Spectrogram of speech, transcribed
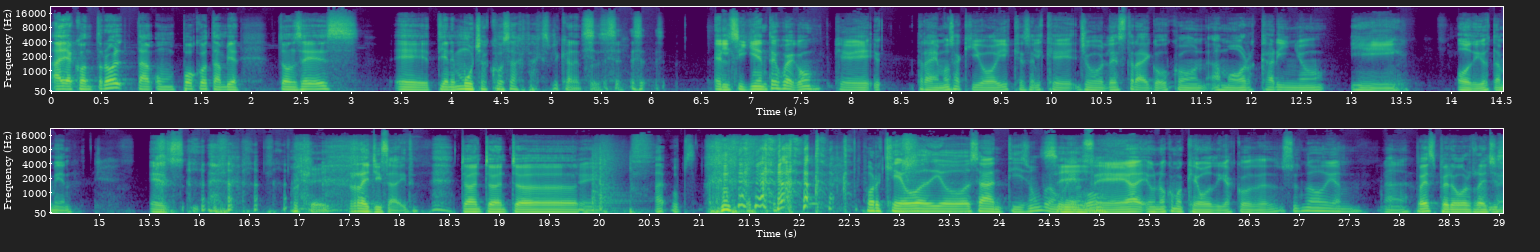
Área control un poco también. Entonces, eh, tiene muchas cosas para explicar. Entonces, El siguiente juego que traemos aquí hoy, que es el que yo les traigo con amor, cariño y odio también, es ok. Regicide. Dun, dun, dun. Sí. Ah, ups. Porque odio Santi, es un buen Sí, juego. Sí, uno como que odia cosas. Ustedes no odian nada. Pues, pero Regicide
